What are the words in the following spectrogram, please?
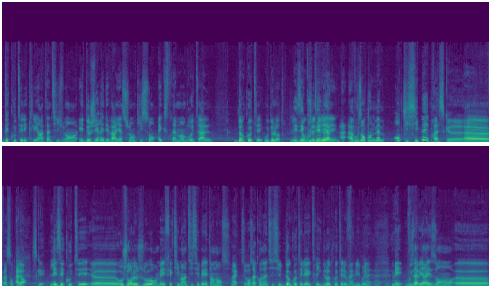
d'écouter les clients attentivement et de gérer des variations qui sont extrêmement brutales d'un côté ou de l'autre. Les écouter, dirais- mais à, à vous entendre, même anticiper presque. euh, Euh, de façon. alors, Parce que les écouter euh, au jour le jour, mais effectivement anticiper les tendances. Ouais. C'est pour ça qu'on anticipe d'un côté l'électrique, de l'autre côté le full Ouais, hybride. ouais, Mais vous avez raison. euh,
